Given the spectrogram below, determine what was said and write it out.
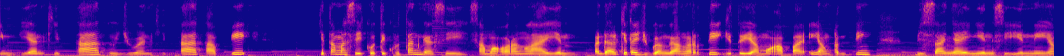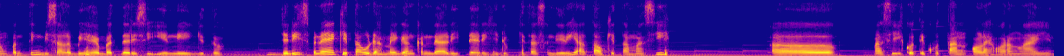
impian kita, tujuan kita, tapi kita masih ikut-ikutan gak sih sama orang lain? Padahal kita juga nggak ngerti gitu ya mau apa. Yang penting bisa nyaingin si ini, yang penting bisa lebih hebat dari si ini gitu. Hmm. Jadi sebenarnya kita udah megang kendali dari hidup kita sendiri atau kita masih uh, masih ikut-ikutan oleh orang lain.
